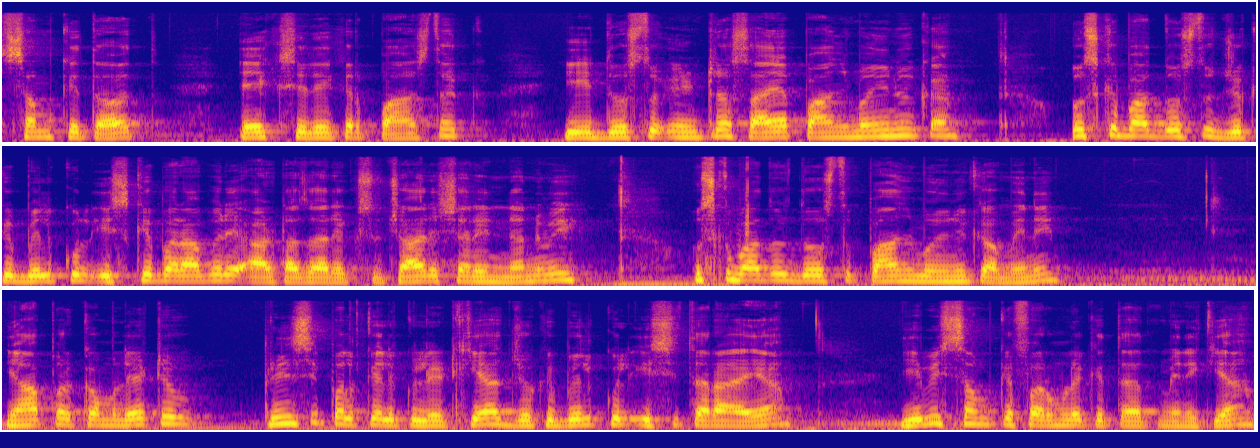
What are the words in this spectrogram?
सम के तहत एक से लेकर पाँच तक। ये दोस्तों इंटरेस्ट आया पाँच महीनों का। उसके बाद दोस्तों, जो कि बिल्कुल इसके बराबर है, आठ हज़ार एक सौ चार इशारे निन्यानवे। उसके बाद दोस्तों पाँच महीनों का मैंने यहाँ पर कमुलेटिव प्रिंसिपल कैलकुलेट किया, जो कि बिल्कुल इसी तरह आया। ये भी सम के फार्मूले के तहत मैंने किया,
